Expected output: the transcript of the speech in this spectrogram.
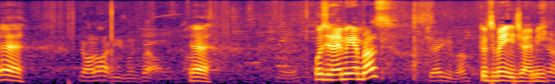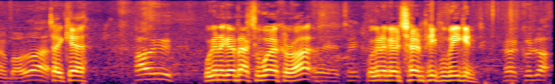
Yeah. Yeah, I like these ones better. Yeah. What's your name again, bros? Jamie, man. Good to meet you, Jamie. Yeah, right. Take care. How are you? We're gonna go back to work, all right? Yeah, We're gonna go turn people vegan. Good luck.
